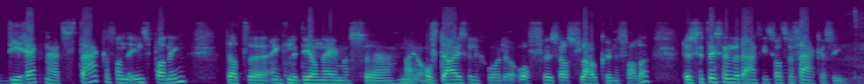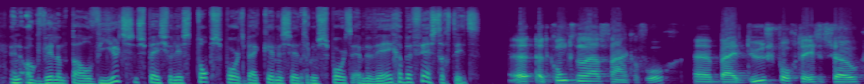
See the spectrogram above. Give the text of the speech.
direct na het staken van de inspanning, dat uh, enkele deelnemers nou ja, of duizelig worden of zelfs flauw kunnen vallen. Dus het is inderdaad iets wat we vaker zien. En ook Willem-Paul Wiertz, specialist topsport bij Kenniscentrum Sport en Bewegen, bevestigt dit. het komt inderdaad vaker voor. bij duursporten is het zo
